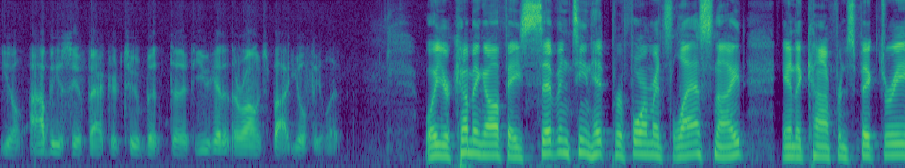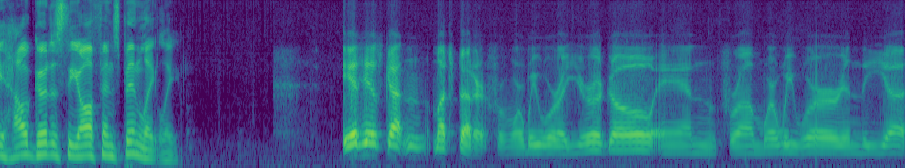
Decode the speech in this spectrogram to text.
you know obviously a factor too, but uh, if you hit it in the wrong spot, you'll feel it. Well, you're coming off a 17 hit performance last night in a conference victory. How good has the offense been lately? It has gotten much better from where we were a year ago and from where we were in the uh,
